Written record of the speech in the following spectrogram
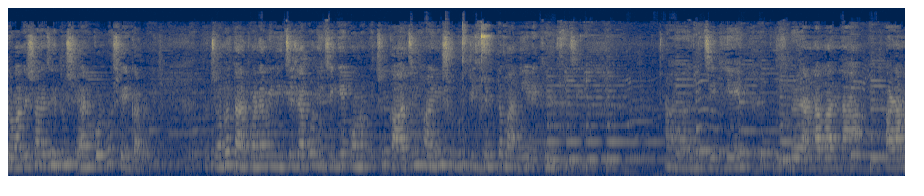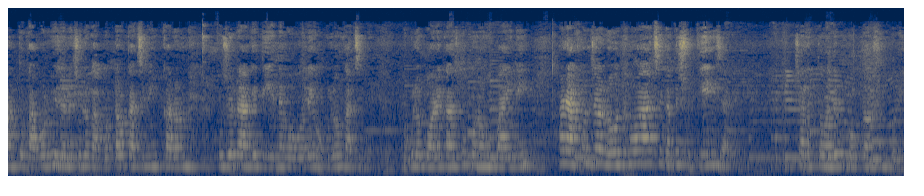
তোমাদের সঙ্গে যেহেতু শেয়ার করব, সেই কারণে। তো চলো, তারপরে আমি নিচে যাব। নিচে গিয়ে কোনো কিছু কাজই হয়নি, শুধু টিফিনটা বানিয়ে রেখে এসেছি। নিচে গিয়ে দুপুরে রান্না বান্না আর আমার তো কাপড় ভেজানো ছিল, কাপড়টাও কাচিনি, কারণ পুজোটা আগে দিয়ে নেব বলে ওগুলোও কাচিনি। ওগুলো পরে কাচবো, কোনো উপায় নেই। আর এখন যা রোদ হওয়া আছে তাতে শুকিয়েই যাবে। চলো তোমাদের ভোগ দর্শন করি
